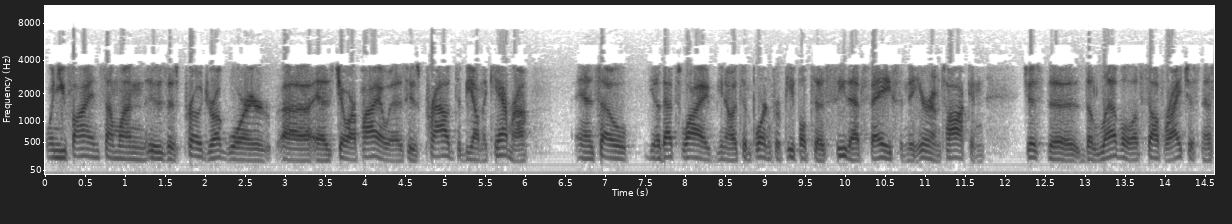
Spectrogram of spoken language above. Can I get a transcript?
when you find someone who's as pro drug warrior uh, as Joe Arpaio is, who's proud to be on the camera. And so, you know, that's why you know it's important for people to see that face and to hear him talk, and just the the level of self righteousness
